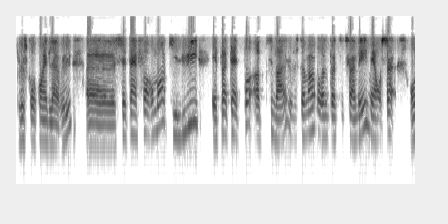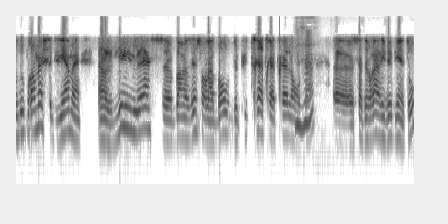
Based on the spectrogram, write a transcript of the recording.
plus qu'au coin de la rue. Euh, c'est un format qui, lui, est peut-être pas optimal, justement, pour une petite famille, mais on, on nous promet chez GM un, un VUS basé sur la boîte depuis très, très, très longtemps. Mm-hmm. ça devrait arriver bientôt.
